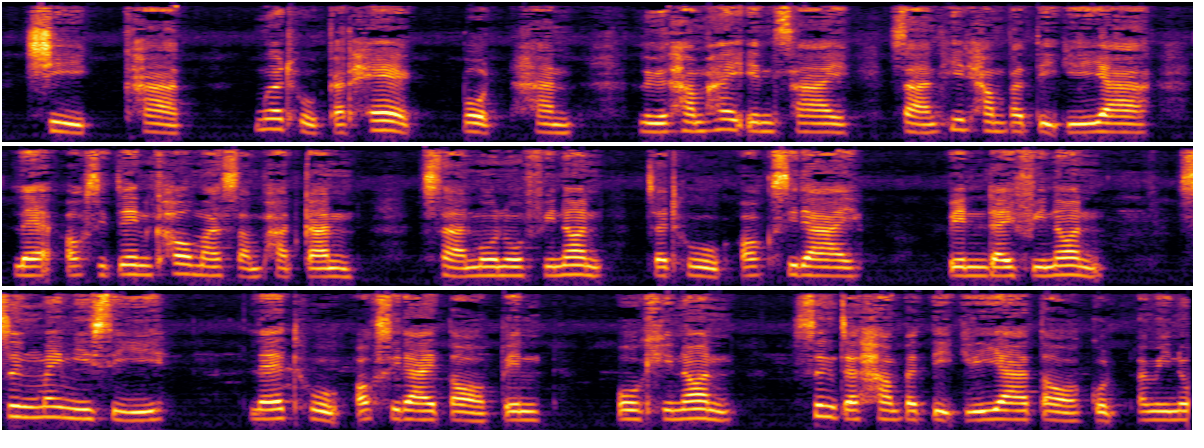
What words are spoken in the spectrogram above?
ำ ฉีก ขาด เมื่อถูกกระแทกบดหั่นหรือทำให้เอนไซม์สารที่ทำปฏิกิริยา และออกซิเจนเข้ามาสัมผัสกัน สารโมโนฟีนอลจะถูกออกซิไดเป็นไดฟีนอลซึ่งไม่มีสี และถูกออกซิไดต่อเป็นโอคีนอลซึ่งจะทำปฏิกิริยาต่อกรดอะมิโน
